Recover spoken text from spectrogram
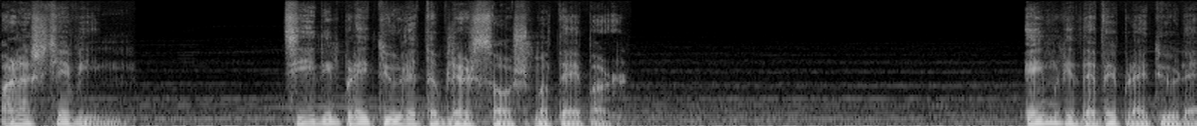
Parashqevinë? Cilin prej tyre të vlerësosh më tepër? Emri dhe vepra e tyre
